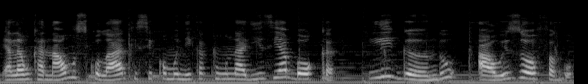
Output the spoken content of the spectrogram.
Ela é um canal muscular que se comunica com o nariz e a boca, ligando ao esôfago.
